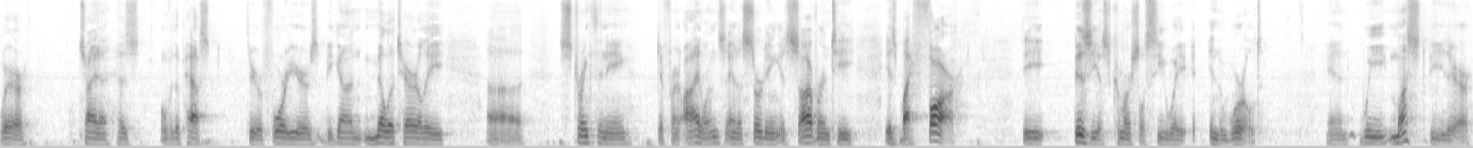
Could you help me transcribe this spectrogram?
where China has, over the past three or four years, begun militarily uh, strengthening different islands and asserting its sovereignty is by far the busiest commercial seaway in the world. And we must be there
